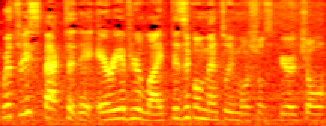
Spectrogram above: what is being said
With respect to the area of your life physical, mental, emotional, spiritual,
